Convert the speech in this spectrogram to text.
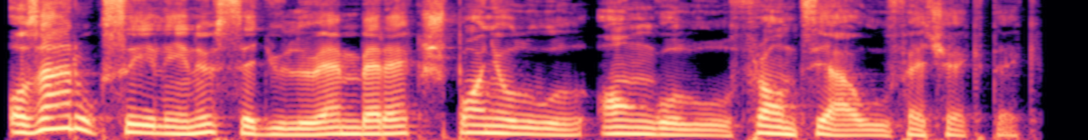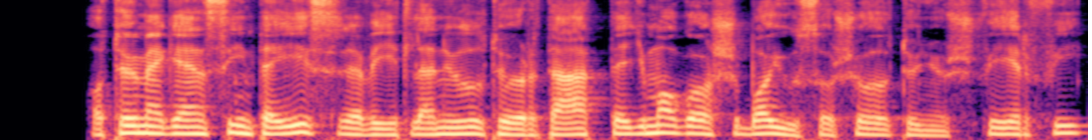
Az árok szélén összegyűlő emberek spanyolul, angolul, franciául fecsegtek. A tömegen szinte észrevétlenül tört át egy magas, bajuszos öltönyös férfi,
